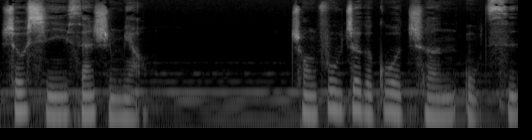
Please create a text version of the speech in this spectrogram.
休息三十秒，重复这个过程五次。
